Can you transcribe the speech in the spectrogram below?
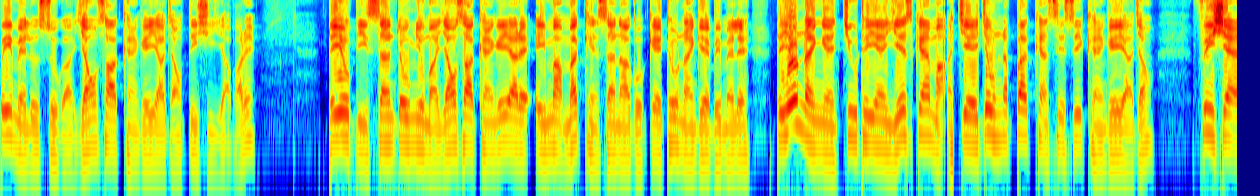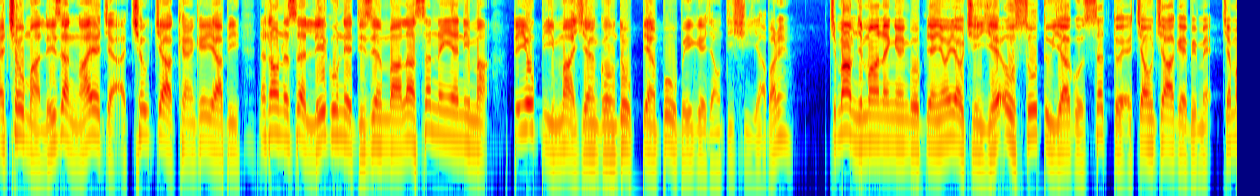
ပေးမယ်လို့ဆိုကရောင်းစားခံခဲ့ရကြောင်းသိရှိရပါတယ်။တရုတ်ပြည်စံတုံးမြို့မှာရောင်းစားခံခဲ့ရတဲ့အိမ်မမက်ခင်စန္နာကိုကယ်ထုတ်နိုင်ခဲ့ပေမဲ့လည်းတရုတ်နိုင်ငံကျူထရန်ရဲစခန်းမှာအကျယ်ကျုံနှစ်ပတ်ခန့်စစ်ဆေးခံခဲ့ရကြောင်းဖီရှန်အချုပ်မှာ45ရက်ကြာအချုပ်ကျခံခဲ့ရပြီး2024ခုနှစ်ဒီဇင်ဘာလ12ရက်နေ့မှတရုတ်ပြည်မှရန်ကုန်သို့ပြန်ပို့ပေးခဲ့ကြောင်းသိရှိရပါတယ်။ ကျမမြန်မာနိုင်ငံကိုပြန်ရောက်ရောက်ချင်းရဲအုပ်စိုးသူရကိုဆက်သွယ်အကြောင်းကြားခဲ့ပေမဲ့ကျမ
